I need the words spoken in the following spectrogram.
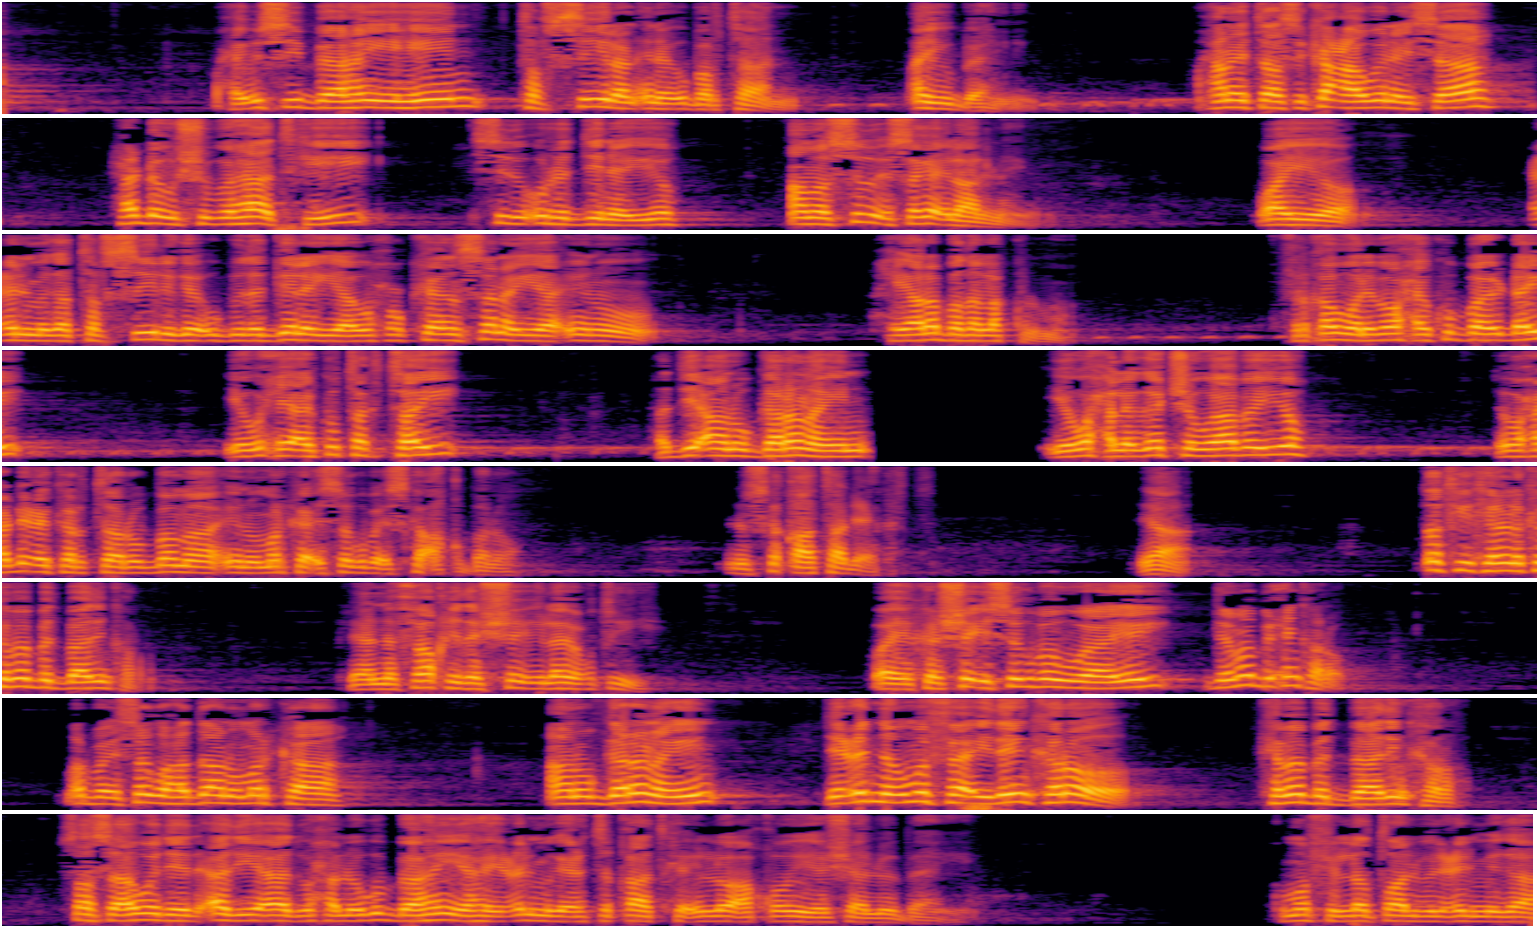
waxay u sii baahan yihiin tafsiilan inay u bartaan. Ayay u baahan yihiin. Waxaanay taasi ka caawinaysaa hadhow shubuhaadkii siduu u radinayo ama siduu isaga ilaalinayo. Waayo cilmiga tafsiiliga uu gudagelaya wuxuu keensanayaa inuu waxyaalo badan la kulmo. Firqo waliba waxay ku baydhay iyo wixii ay ku tagtay haddii aanu garanayn iyo wax lagaga jawaabayo dee waxaa dhici karta rubama inuu markaa isaguba iska aqbalo. Inuu iska qaataa dhici karta. Ya. Dadkii kalena kama badbaadin karo. Lianna faaqida shayi laa yuctiih waayo ka shay isaguba waayey dee ma bixin karo. Marba isagu haddaanu markaa aanu garanayn dee cidna uma faa'iidayn karoo kama badbaadin karo. Saas aawadeed aad iyo aad waxaa loogu baahan yahay cilmiga ictiqaadka in loo aqoon yeeshaa loo baahan yahay kuma filla taalibulcilmiga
